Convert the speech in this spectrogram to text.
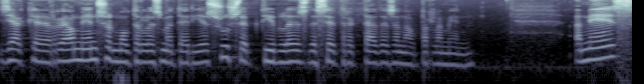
ja que realment són moltes les matèries susceptibles de ser tractades en el Parlament. A més,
